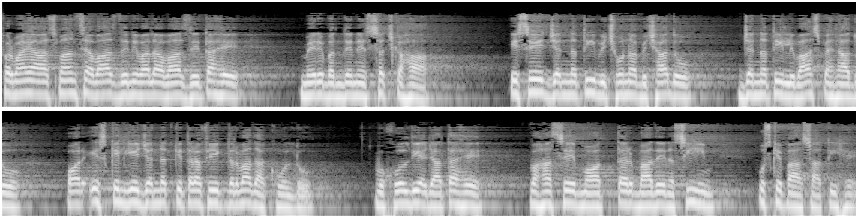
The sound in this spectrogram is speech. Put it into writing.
فرمایا، آسمان سے آواز دینے والا آواز دیتا ہے، میرے بندے نے سچ کہا، اسے جنتی بچھونا بچھا دو، جنتی لباس پہنا دو۔ اور اس کے لیے جنت کی طرف ایک دروازہ کھول دو۔ وہ کھول دیا جاتا ہے۔ وہاں سے معطر باد نسیم اس کے پاس آتی ہے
